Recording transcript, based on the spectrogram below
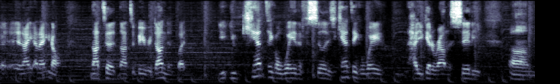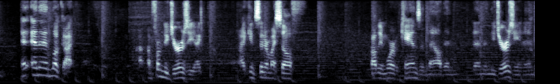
and I and I, you know, not to not to be redundant, but you, you can't take away the facilities. You can't take away how you get around the city. Um, and, and, then look, I, I'm from New Jersey. I I consider myself probably more of a Kansan now than than a New Jerseyan, and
